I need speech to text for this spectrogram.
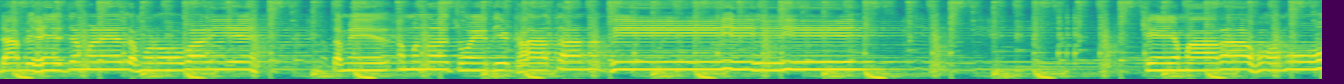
ડાબે જમણે લમણો વાળીએ. તમે અમને ચોય દેખાતા નથી. કે મારા હોમો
